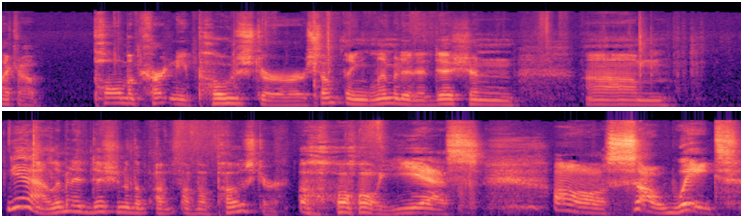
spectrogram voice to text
like a Paul McCartney poster or something limited edition. Um, yeah, limited edition of, the, of, of a poster. Oh, yes. Oh, so wait.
